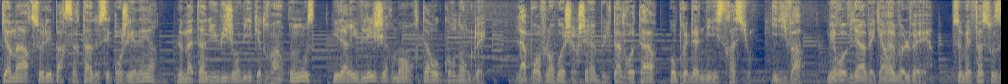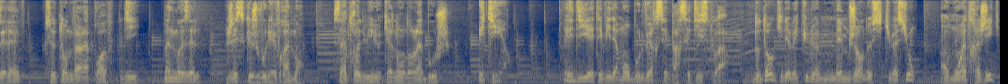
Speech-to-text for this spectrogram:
Gamin harcelé par certains de ses congénères, le matin du 8 janvier 91, il arrive légèrement en retard au cours d'anglais. La prof l'envoie chercher un bulletin de retard auprès de l'administration. Il y va, mais revient avec un revolver. Se met face aux élèves, se tourne vers la prof, dit Mademoiselle, j'ai ce que je voulais vraiment. S'introduit le canon dans la bouche et tire. Eddie est évidemment bouleversé par cette histoire, d'autant qu'il a vécu le même genre de situation, en moins tragique,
